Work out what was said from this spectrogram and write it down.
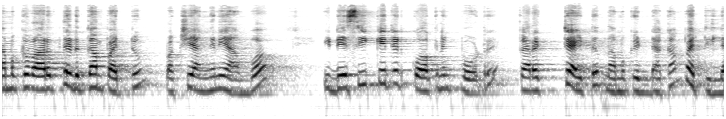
നമുക്ക് വറുത്തെടുക്കാൻ പറ്റും. പക്ഷേ അങ്ങനെയാകുമ്പോൾ ഈ ഡെസിക്കേറ്റഡ് കോക്കനട്ട് പൗഡർ കറക്റ്റായിട്ട് നമുക്ക് ഉണ്ടാക്കാൻ പറ്റില്ല.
